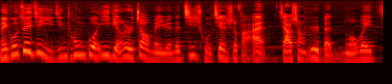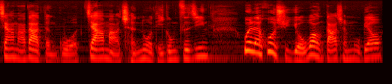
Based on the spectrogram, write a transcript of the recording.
美国最近已经通过一点二兆美元的基础建设法案，加上日本、挪威、加拿大等国加码承诺提供资金，未来或许有望达成目标。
